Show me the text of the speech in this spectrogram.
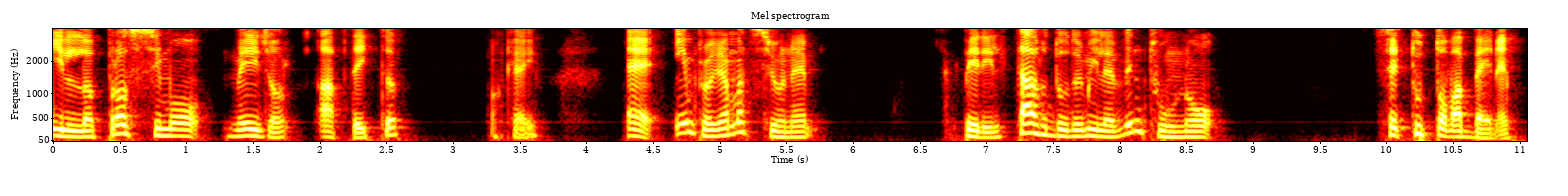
il prossimo major update, ok, è in programmazione per il tardo 2021 se tutto va bene.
